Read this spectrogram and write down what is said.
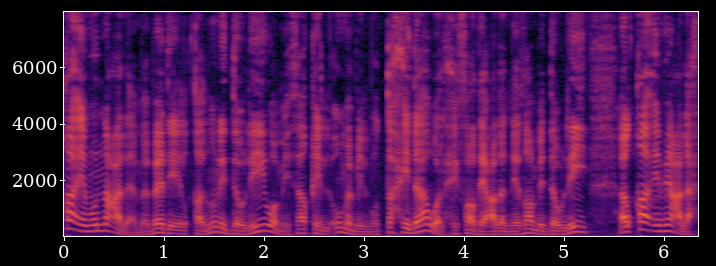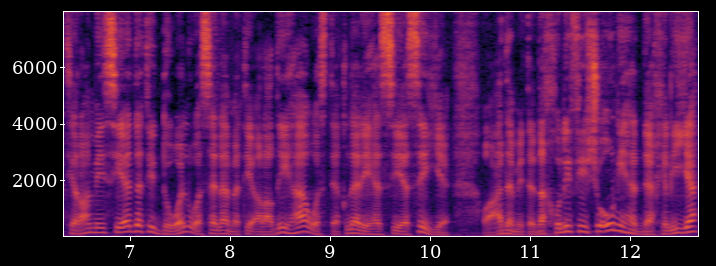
قائم على مبادئ القانون الدولي وميثاق الأمم المتحدة والحفاظ على النظام الدولي القائم على احترام سيادة الدول وسلامة أراضيها واستقلالها السياسي وعدم التدخل في شؤونها الداخلية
